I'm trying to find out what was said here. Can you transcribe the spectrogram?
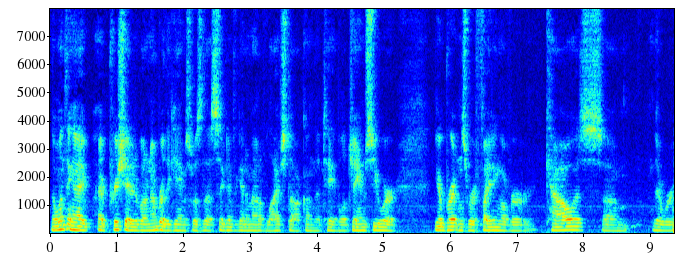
The one thing I, I appreciated about a number of the games was the significant amount of livestock on the table. James, you were, your Britons were fighting over cows. Um, there were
